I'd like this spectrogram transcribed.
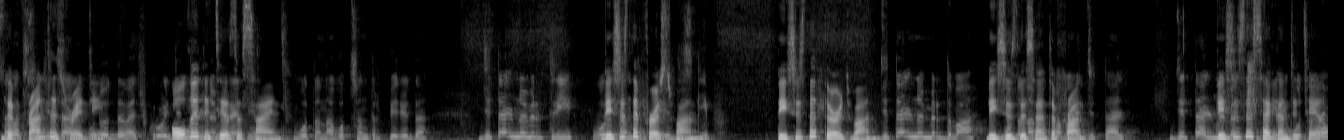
The front is ready. All the details are signed. This is the first one. This is the third one. This is the center front. This is the second detail.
